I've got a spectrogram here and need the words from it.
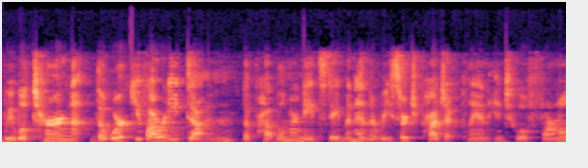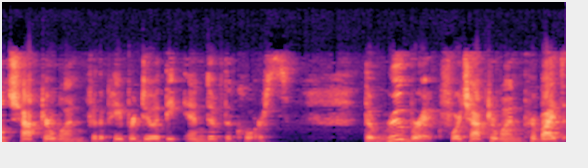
we will turn the work you've already done, the problem or need statement, and the research project plan into a formal chapter one for the paper due at the end of the course. The rubric for chapter one provides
